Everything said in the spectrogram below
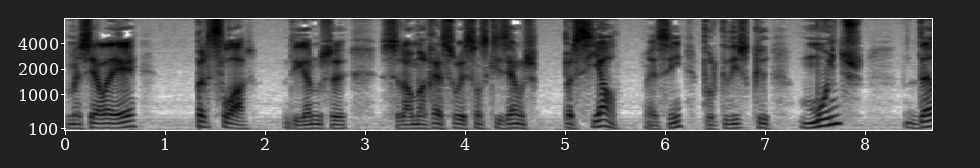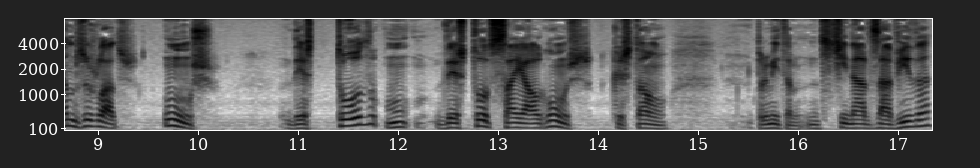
mas ela é parcelar. Digamos, eh, será uma ressurreição, se quisermos, parcial, não é assim? Porque diz que muitos damos os lados. Uns, deste todo, deste todo saem alguns que estão permita-me, destinados à vida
